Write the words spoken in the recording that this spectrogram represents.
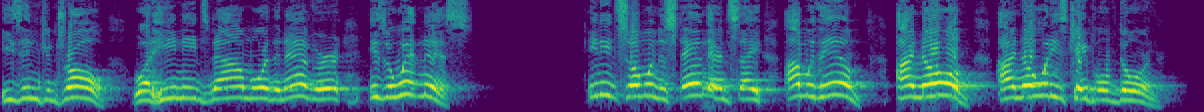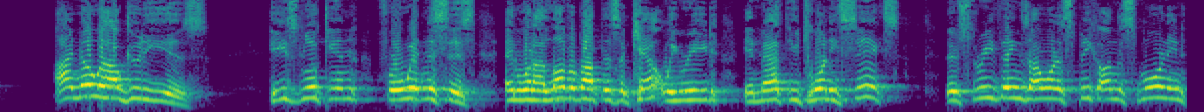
He's in control. What he needs now more than ever is a witness. He needs someone to stand there and say, I'm with him. I know him. I know what he's capable of doing. I know how good he is. He's looking for witnesses. And what I love about this account we read in Matthew 26, there's three things I want to speak on this morning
